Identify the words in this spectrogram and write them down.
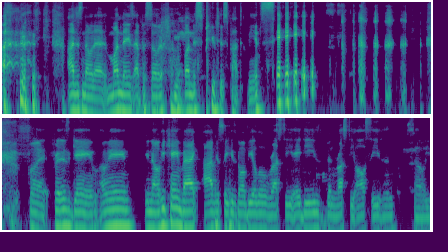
I just know that Monday's episode of Undisputed is about to be insane. but for this game, I mean, you know, he came back. Obviously, he's going to be a little rusty. AD's been rusty all season. So, you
